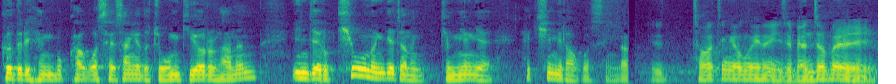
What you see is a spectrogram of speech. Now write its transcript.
그들이 행복하고 세상에도 좋은 기여를 하는 인재로 키우는 게 저는 경영의 핵심이라고 생각. 저 같은 경우에는 이제 면접을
